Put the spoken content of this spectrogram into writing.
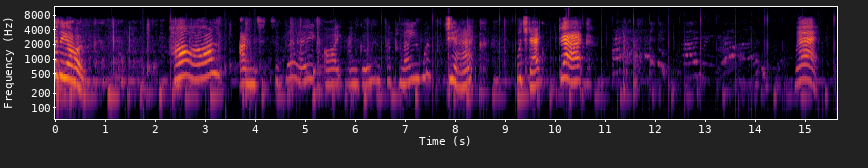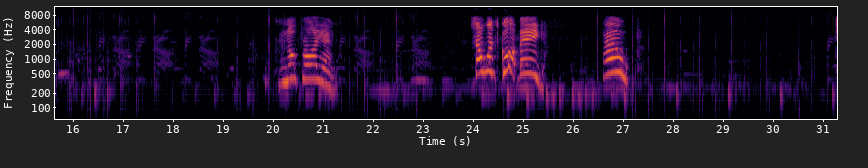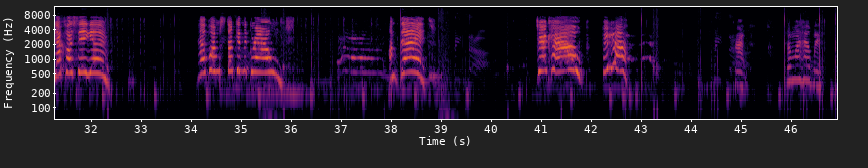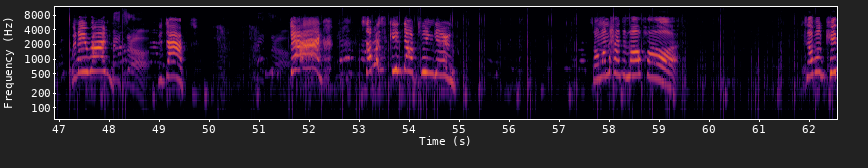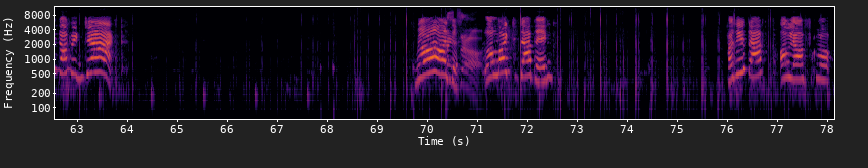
video. Hi, and today I am going to play with Jack. Which Jack? Jack. Where? Not flying. Someone's got me! Help! Jack, I see you! Help, I'm stuck in the ground! I'm dead! Jack, help! Here! Thanks. Someone help me. We need to run! Pizza! You dabbed! Jack! Someone's kidnapping you! Someone had a love heart! Someone kidnapping Jack! Run! Pizza! I like dabbing. How do you dab? Oh yeah, I forgot.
